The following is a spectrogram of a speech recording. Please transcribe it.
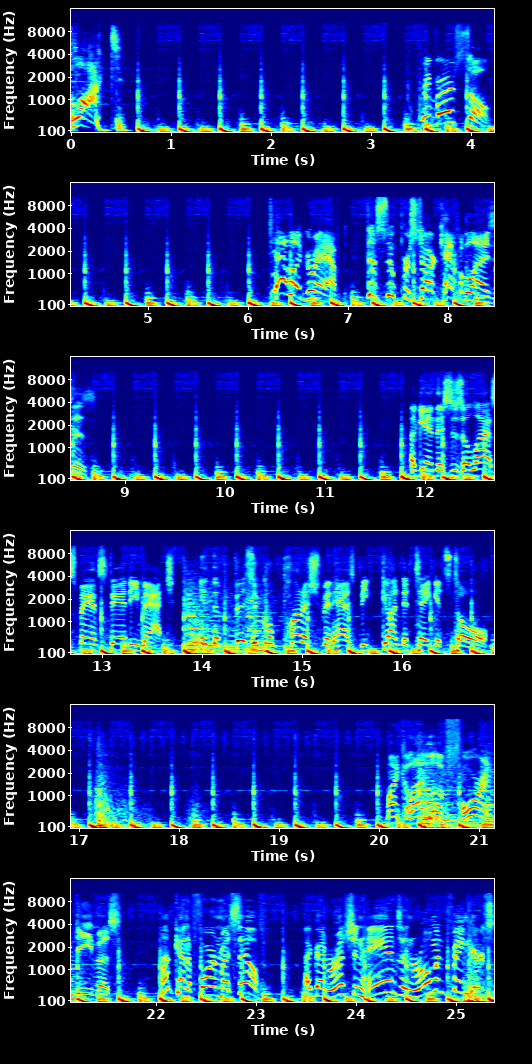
Blocked. Reversal. Telegraphed. The superstar capitalizes. Again, this is a last man standing match, and the physical punishment has begun to take its toll. Michael, I love foreign divas. I'm kind of foreign myself. I've got Russian hands and Roman fingers.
